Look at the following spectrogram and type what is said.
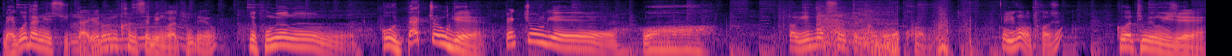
메고 다닐 수 있다. 이런 컨셉인 것 같은데요. 근데 보면은 오, 백졸게. 백졸게 와딱 입었을 때딱 모노크롬 이건 어떡하지? 그 같은 경우 이제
